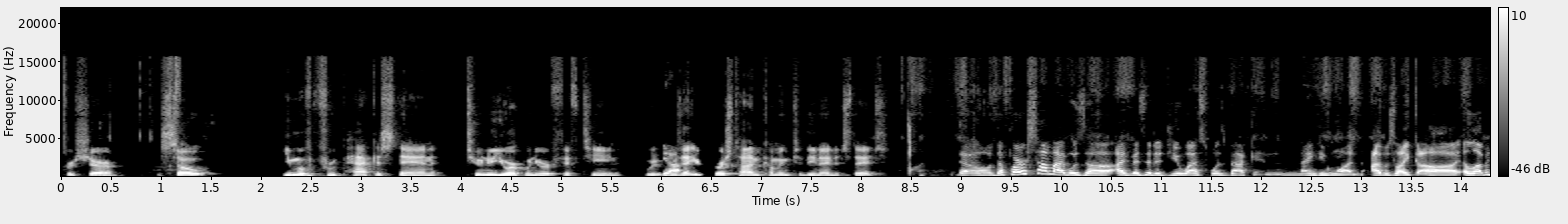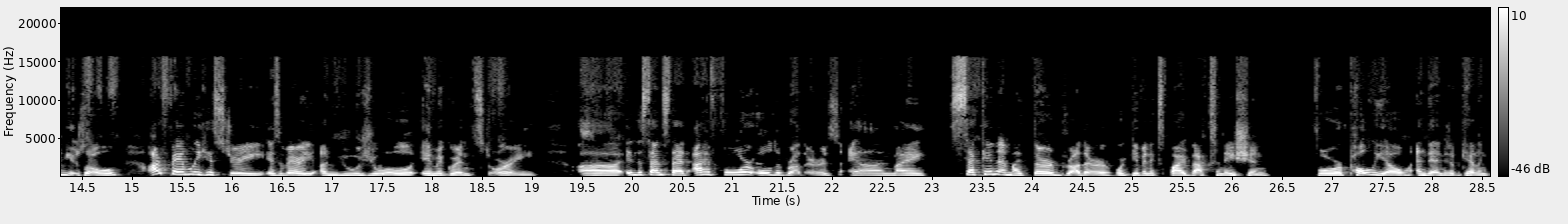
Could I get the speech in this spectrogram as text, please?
for sure. So you moved from Pakistan to New York when you were 15. Yeah. Was that your first time coming to the United States? No, the first time I was uh, I visited US was back in 91. I was like uh, 11 years old. Our family history is a very unusual immigrant story uh, in the sense that I have four older brothers and my second and my third brother were given expired vaccination for polio and they ended up getting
